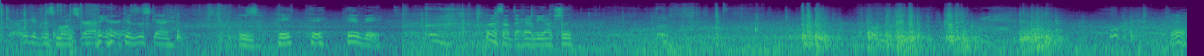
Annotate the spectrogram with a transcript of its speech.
Okay, let me get this monster out of here because this guy is he he heavy. No, that's not that heavy actually. Okay.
